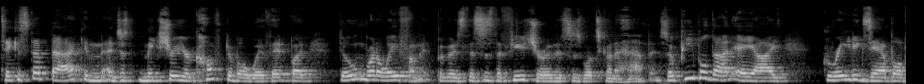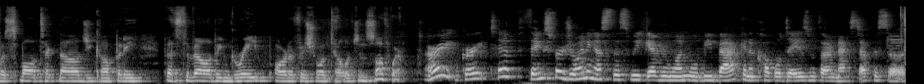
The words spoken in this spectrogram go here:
take a step back and, and just make sure you're comfortable with it, but don't run away from it because this is the future and this is what's going to happen. So people.ai, great example of a small technology company that's developing great artificial intelligence software. All right, great tip. Thanks for joining us this week, everyone. We'll be back in a couple days with our next episode.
